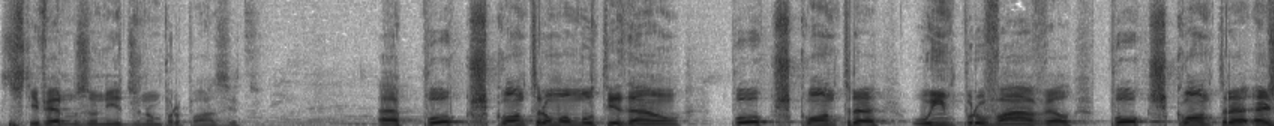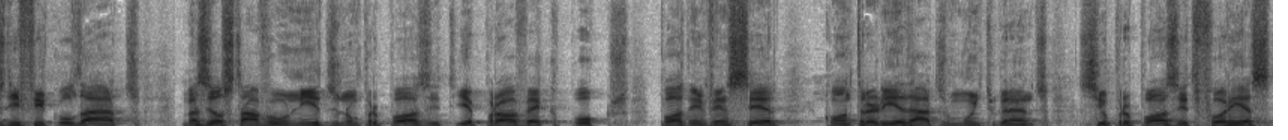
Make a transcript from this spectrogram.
se estivermos unidos num propósito. Uh, poucos contra uma multidão, poucos contra o improvável, poucos contra as dificuldades, mas eles estavam unidos num propósito. E a prova é que poucos podem vencer contrariedades muito grandes se o propósito for esse.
